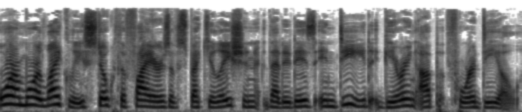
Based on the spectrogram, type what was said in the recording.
or more likely stoke the fires of speculation that it is indeed gearing up for a deal.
